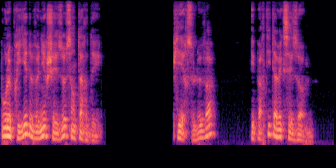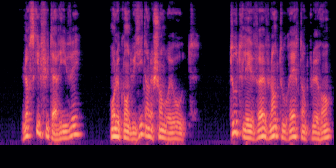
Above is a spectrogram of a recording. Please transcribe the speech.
pour le prier de venir chez eux sans tarder. Pierre se leva et partit avec ses hommes. Lorsqu'il fut arrivé, on le conduisit dans la chambre haute. Toutes les veuves l'entourèrent en pleurant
